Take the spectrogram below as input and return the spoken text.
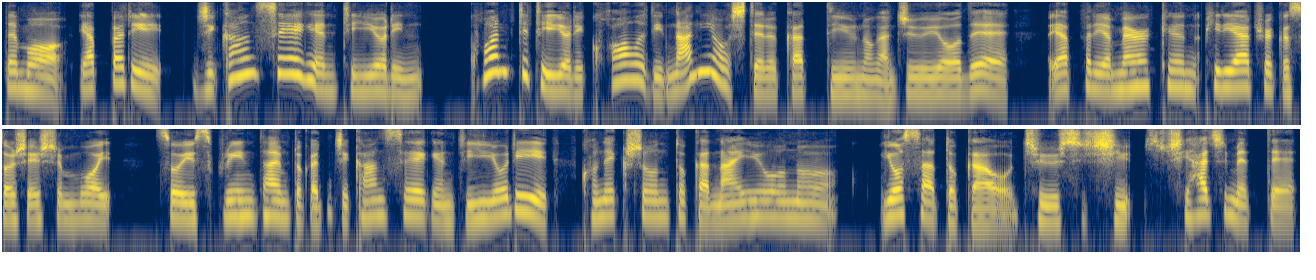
でもやっぱり時間制限っていうより、 quantity よりクオリティ何をしてるかっていうのが重要で、やっぱり American Pediatric Association もそういうスクリーンタイムとか時間制限っていうより、コネクションとか内容の良さとかを重視しし始めて、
